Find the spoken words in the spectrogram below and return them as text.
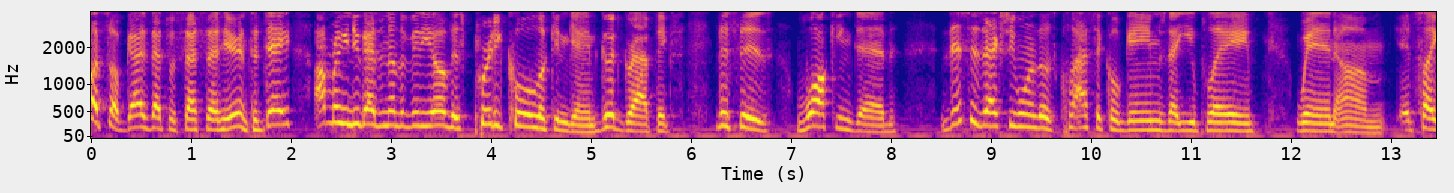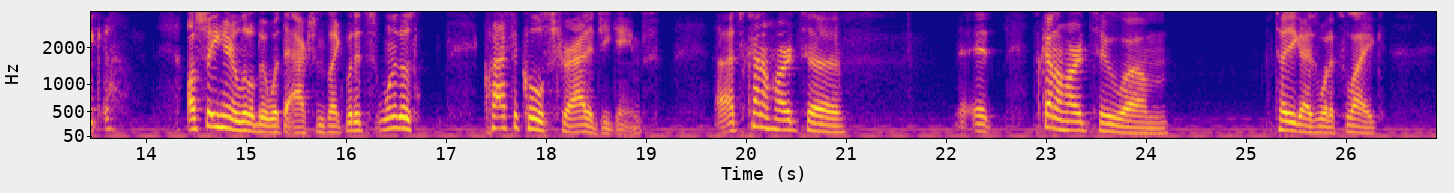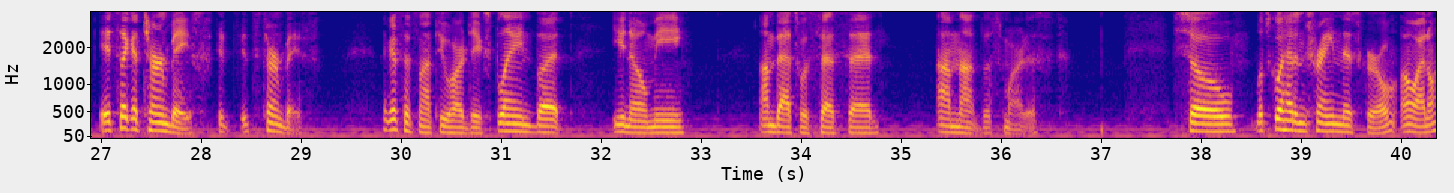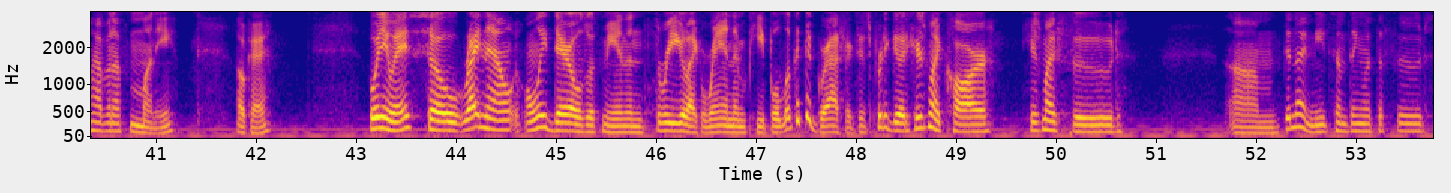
What's up guys, that's what Seth said here, and today I'm bringing you guys another video of this pretty cool looking game, good graphics. This is Walking Dead. This is actually one of those classical games that you play when, um, it's like, I'll show you here in a little bit what the action's like, but it's one of those classical strategy games. Uh, it's kind of hard to, it, it's kind of hard to, um, tell you guys what it's like. It's like a turn base. it's, it's turn-based. I guess that's not too hard to explain, but you know me. I'm that's what Seth said. I'm not the smartest. So let's go ahead and train this girl. Oh, I don't have enough money. Okay. Well, anyways, so right now only Daryl's with me, and then three like random people. Look at the graphics; it's pretty good. Here's my car. Here's my food. Um, didn't I need something with the food?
